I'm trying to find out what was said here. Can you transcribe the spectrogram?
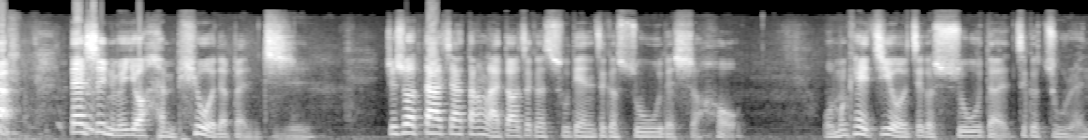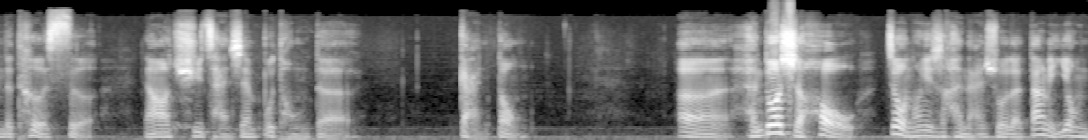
但是你们有很 pure 的本质，就说大家当来到这个书店的这个书屋的时候，我们可以借由这个书的这个主人的特色，然后去产生不同的感动。呃，很多时候这种东西是很难说的。当你用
